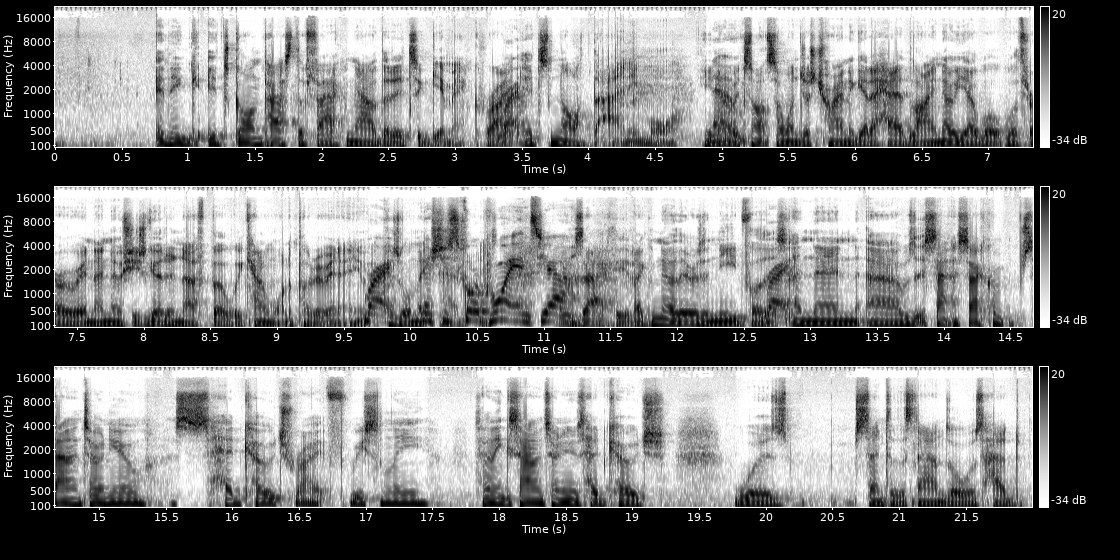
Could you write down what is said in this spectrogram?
I think it's gone past the fact now that it's a gimmick, right? Right. It's not that anymore. You know, it's not someone just trying to get a headline. Oh yeah, we'll, we'll throw her in. I know she's good enough, but we kind of want to put her in anyway Right. because we'll make No, she headlines. points, yeah. exactly. Like no, there was a need for this. Right. And then uh, was it San Antonio head coach right recently? So I think San Antonio's head coach was sent to the stands or was had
